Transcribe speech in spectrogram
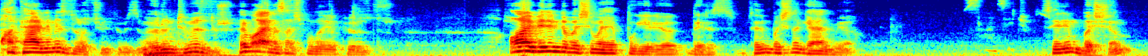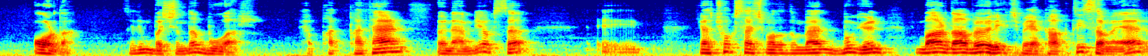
Paternimizdir o çünkü bizim. Örüntümüzdür. Hep aynı saçmalığı yapıyoruzdur. Ay benim de başıma hep bu geliyor deriz. Senin başına gelmiyor. Sen seçiyorsun. Senin başın orada. Senin başında bu var. Ya pa- patern önemli yoksa e, ya çok saçmaladım ben bugün bardağı böyle içmeye kalktıysam eğer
